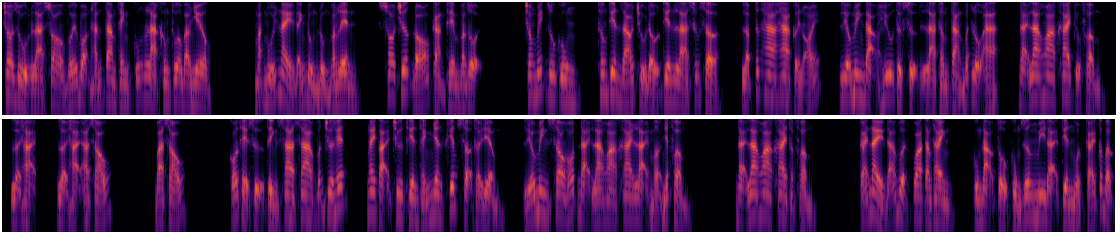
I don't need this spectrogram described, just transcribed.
Cho dù là so với bọn hắn tam thanh cũng là không thua bao nhiêu. Mặt mũi này đánh đùng đùng vang lên, so trước đó càng thêm vang dội. Trong bích du cung, thông thiên giáo chủ đầu tiên là sức sở, lập tức ha ha cười nói liễu minh đạo hưu thực sự là thâm tàng bất lộ a đại la hoa khai cựu phẩm, lợi hại lợi hại a sáu. Ba sáu. Có thể sự tình xa xa vẫn chưa hết, ngay tại chư thiên thánh nhân khiếp sợ thời điểm, liễu minh sau hót đại la hoa khai lại mở nhất phẩm. Đại la hoa khai thập phẩm. Cái này đã vượt qua tam thanh, cùng đạo tổ cùng dương mi đại tiên một cái cấp bậc,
